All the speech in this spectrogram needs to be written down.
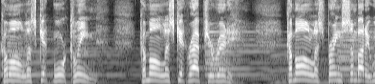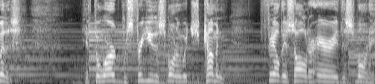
Come on, let's get more clean. Come on, let's get rapture ready. Come on, let's bring somebody with us. If the word was for you this morning, would you come and fill this altar area this morning.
